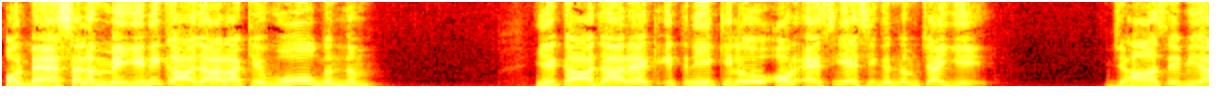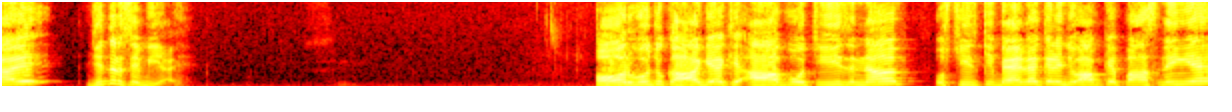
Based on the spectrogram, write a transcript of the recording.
اور بے سلم میں یہ نہیں کہا جا رہا کہ وہ گندم یہ کہا جا رہا ہے کہ اتنی کلو اور ایسی ایسی گندم چاہیے۔ جہاں سے بھی آئے، جدھر سے بھی آئے۔ اور وہ جو کہا گیا کہ آپ وہ چیز نہ، اس چیز کی بہ نہ کریں جو آپ کے پاس نہیں ہے،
